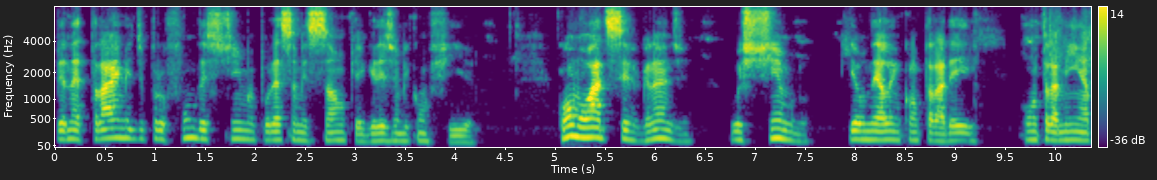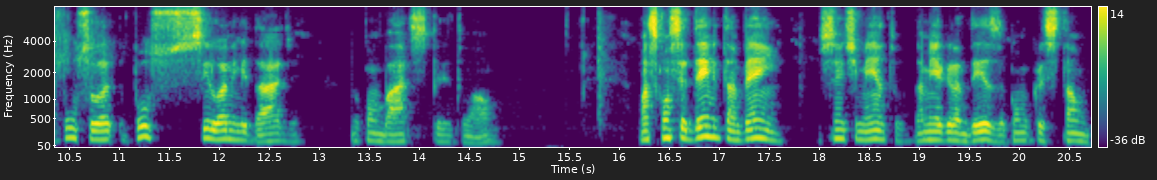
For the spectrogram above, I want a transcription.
penetrai-me de profunda estima por essa missão que a igreja me confia. Como há de ser grande o estímulo que eu nela encontrarei contra minha pusilanimidade no combate espiritual. Mas concedei-me também o sentimento da minha grandeza como cristão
